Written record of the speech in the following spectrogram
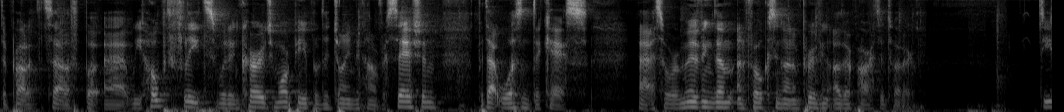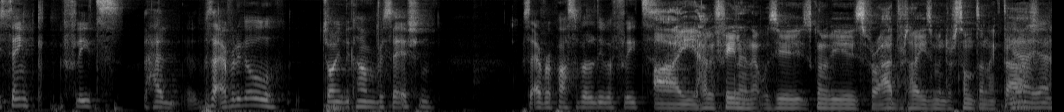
the product itself, but uh, we hoped fleets would encourage more people to join the conversation, but that wasn't the case. Uh, so we're moving them and focusing on improving other parts of Twitter. Do you think fleets had was that ever the goal? Join the conversation. Was there ever a possibility with fleets? I had a feeling it was used, going to be used for advertisement or something like that. yeah,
